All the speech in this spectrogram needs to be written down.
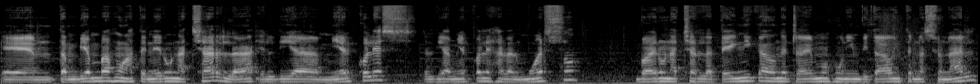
Em, también vamos a tener una charla el día miércoles, el día miércoles al almuerzo. Va a haber una charla técnica donde traemos un invitado internacional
